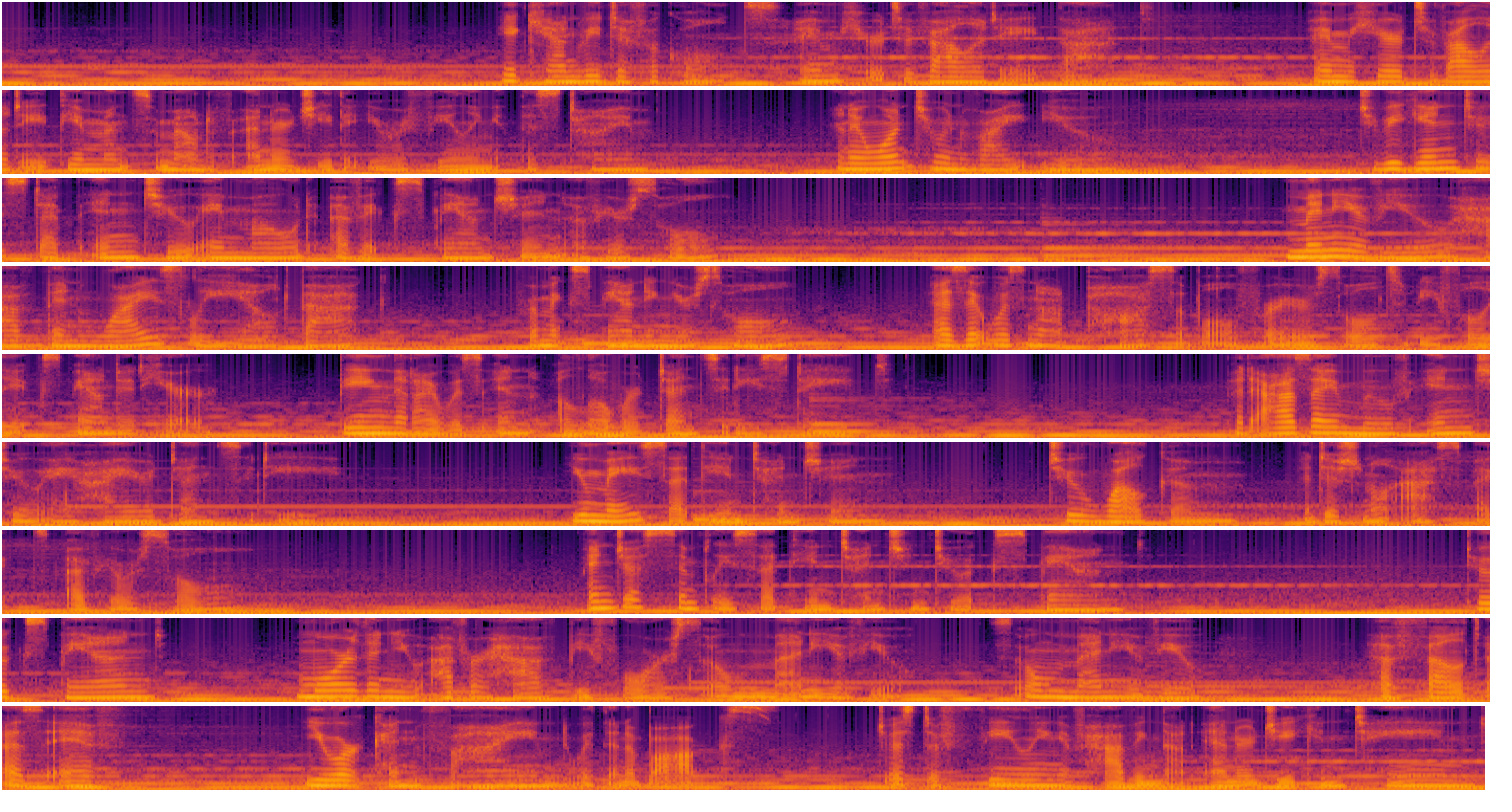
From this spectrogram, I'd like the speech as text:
It can be difficult. I am here to validate that. I am here to validate the immense amount of energy that you are feeling at this time. And I want to invite you to begin to step into a mode of expansion of your soul. Many of you have been wisely held back from expanding your soul, as it was not possible for your soul to be fully expanded here, being that I was in a lower density state. But as I move into a higher density, you may set the intention to welcome additional aspects of your soul and just simply set the intention to expand. To expand more than you ever have before. So many of you, so many of you have felt as if you are confined within a box just a feeling of having that energy contained.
